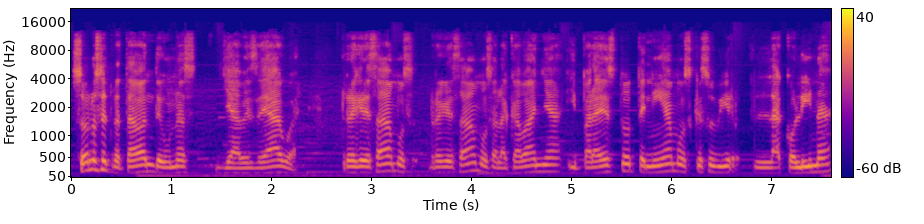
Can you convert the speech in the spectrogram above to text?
Solo se trataban de unas llaves de agua. Regresábamos, regresábamos a la cabaña y para esto teníamos que subir la colina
